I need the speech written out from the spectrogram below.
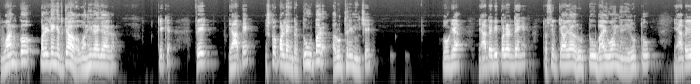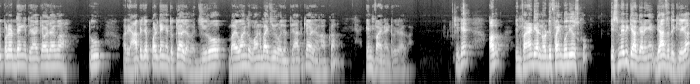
वन को पलटेंगे तो क्या होगा? वन ही रह जाएगा। ठीक है? फिर यहाँ पे इसको पलटेंगे तो टू ऊपर और रूट थ्री नीचे। हो गया? यहाँ पे भी पलट देंगे। तो सिर्फ़ क्या हो जाएगा? रूट टू बाई वन यानी रूट टू यहाँ पे भी पलट देंगे तो यहाँ क्या हो जाएगा? टू और यहाँ पे जब पलटेंगे तो क्या हो जाएगा? ज़ीरो बाई वन तो वन बाई ज़ीरो हो जाता है यहाँ पे क्या हो जाएगा आपका? इनफाइनाइट हो जाएगा। ठीक है? अब इनफाइनाइट या नॉट डिफाइन बोलिए उसको। इसमें भी क्या करेंगे? ध्यान से देखिएगा।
